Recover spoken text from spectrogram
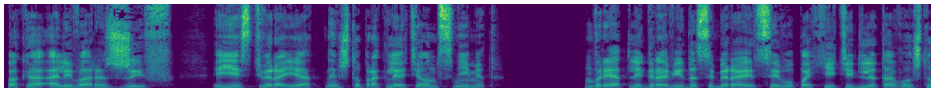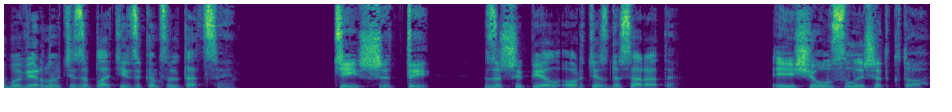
Пока Оливарес жив, есть вероятность, что проклятие он снимет. Вряд ли Гравида собирается его похитить для того, чтобы вернуть и заплатить за консультации. «Тише ты!» — зашипел Ортис де Сарата. «Еще услышит кто.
